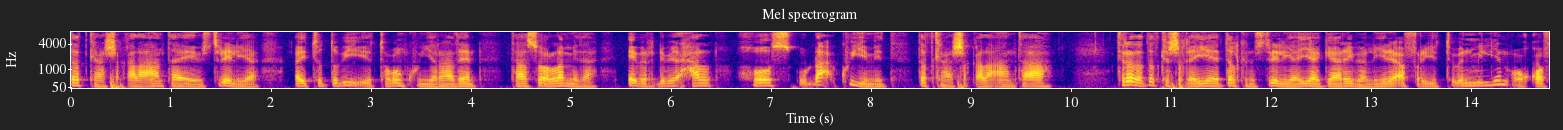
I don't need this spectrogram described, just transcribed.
dadka shaqala-aanta ee australia ay toddobiyo iyo toban kun yaraadeen taasoo la mid ah eber dhibic hal hoos u dhac ku yimid dadka shaqala-aanta ah. Tirada dadka shaqeeya ee dalkan australia ayaa gaaray baa layidhi afar iyo toban milyan oo qof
